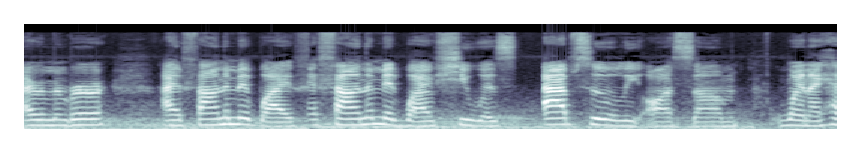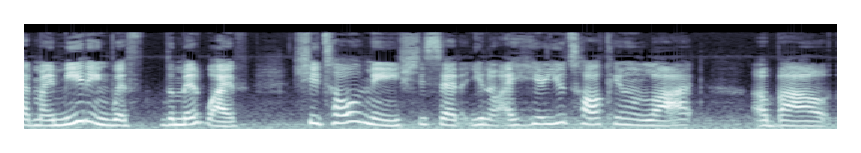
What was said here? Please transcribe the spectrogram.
I remember I found a midwife. I found a midwife. She was absolutely awesome. When I had my meeting with the midwife, she told me, she said, You know, I hear you talking a lot about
